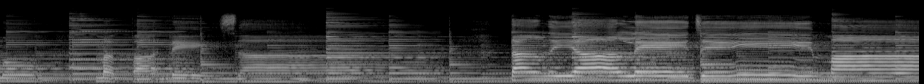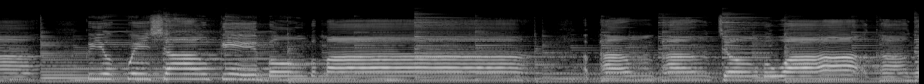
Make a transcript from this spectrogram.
မို့မတ်ပါနေစာတန်တရားလေခြင်းမှာကရုတ်ကွင်းရှောင်းကင်းပုံပမာအဖန်ဖန်ကြုံဘဝအခါက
